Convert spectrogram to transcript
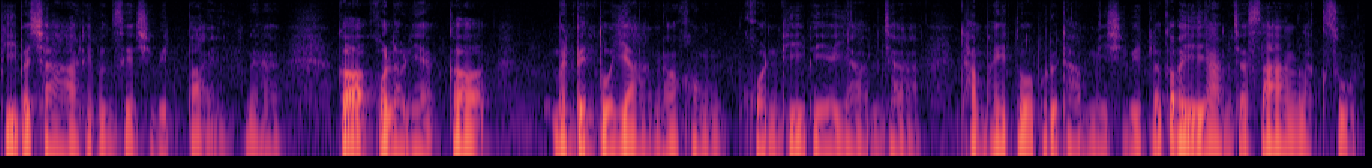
พี่ประชาที่เพิ่งเสียชีวิตไปนะฮะก็คนเหล่านี้ก็ เหมือนเป็นตัวอย่างเนาะของคนที่พยายามจะทำให้ตัวพุทธธรรมมีชีวิต แล้วก็พยายามจะสร้างหลักสูตร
